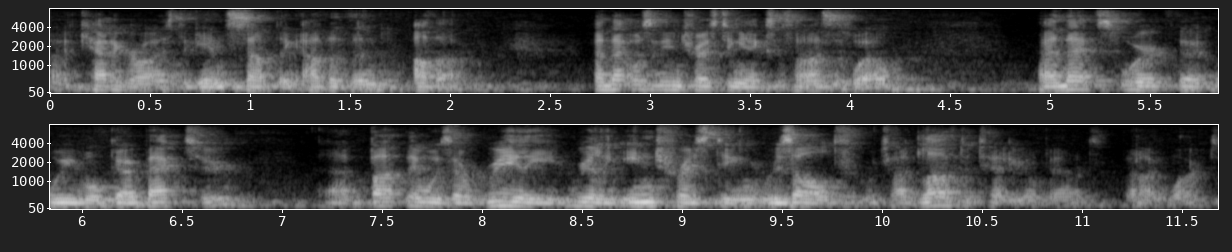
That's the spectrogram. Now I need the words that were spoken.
uh, categorized against something other than other. And that was an interesting exercise as well. And that's work that we will go back to. Uh, but there was a really, really interesting result, which I'd love to tell you about, but I won't.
